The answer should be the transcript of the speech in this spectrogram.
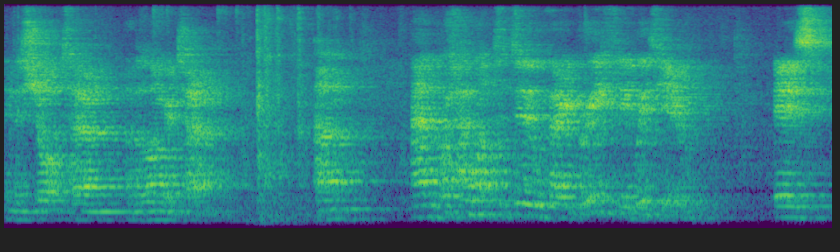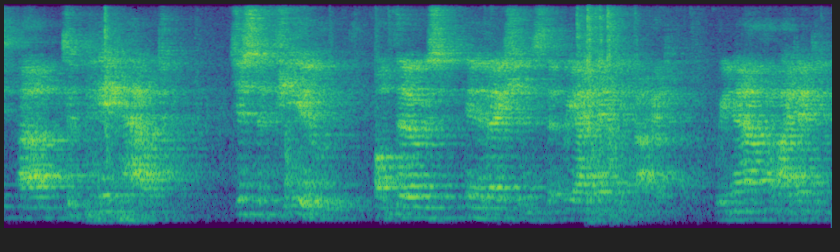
in the short term and the longer term. Um, and what I want to do very briefly with you is uh, to pick out just a few of those innovations that we identified. We now have identi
